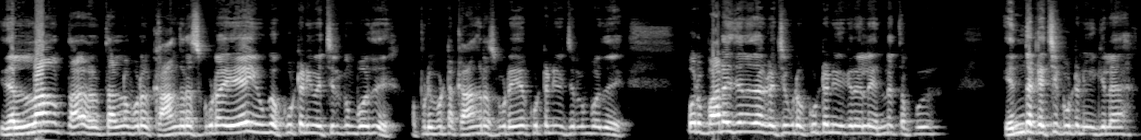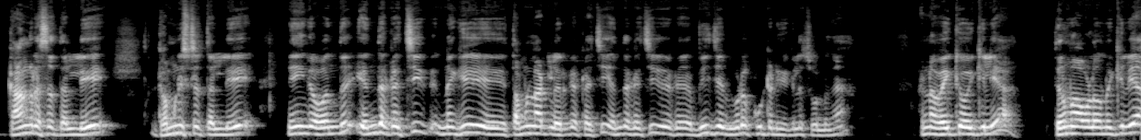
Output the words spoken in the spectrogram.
இதெல்லாம் த தள்ளப்படுற காங்கிரஸ் கூடயே இவங்க கூட்டணி வச்சிருக்கும் போது அப்படிப்பட்ட காங்கிரஸ் கூடயே கூட்டணி வச்சிருக்கும் போது ஒரு பாரதிய ஜனதா கட்சி கூட கூட்டணி வைக்கிறதுல என்ன தப்பு? எந்த கட்சி கூட்டணி வைக்கல? காங்கிரஸை தள்ளி கம்யூனிஸ்ட்டை தள்ளி நீங்கள் வந்து எந்த கட்சி இன்னைக்கு தமிழ்நாட்டில் இருக்க கட்சி எந்த கட்சி பிஜேபி கூட கூட்டணி வைக்கல சொல்லுங்கள் அண்ணா வைக்க வைக்கலையா? திருமாவளவன் நிற்கலையா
